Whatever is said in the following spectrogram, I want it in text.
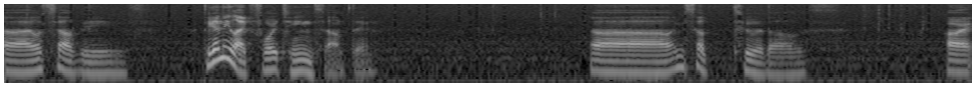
Uh, let's sell these. I think I need like 14 something. Uh, let me sell two of those. Alright,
